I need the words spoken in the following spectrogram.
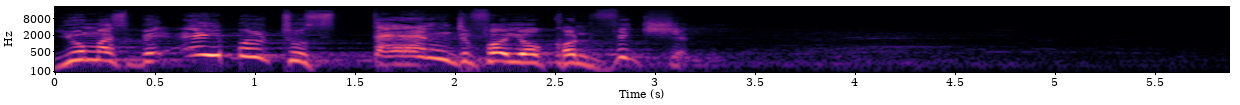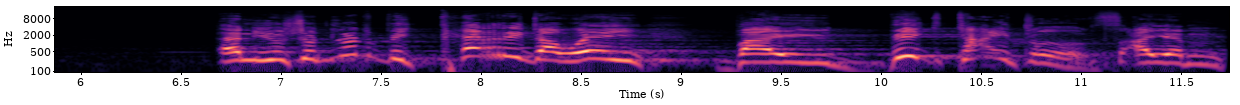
you must be able to stand for your conviction. And you should not be carried away by big titles. I am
